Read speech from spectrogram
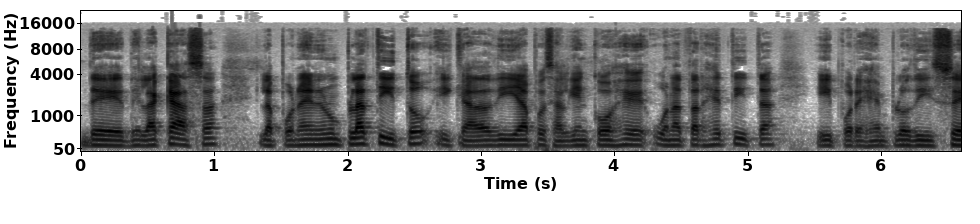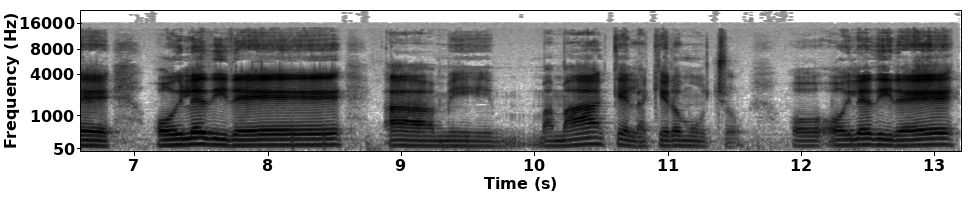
de, de, la casa, la ponen en un platito y cada día pues alguien coge una tarjetita y por ejemplo dice, hoy le diré a mi mamá que la quiero mucho. O hoy le diré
